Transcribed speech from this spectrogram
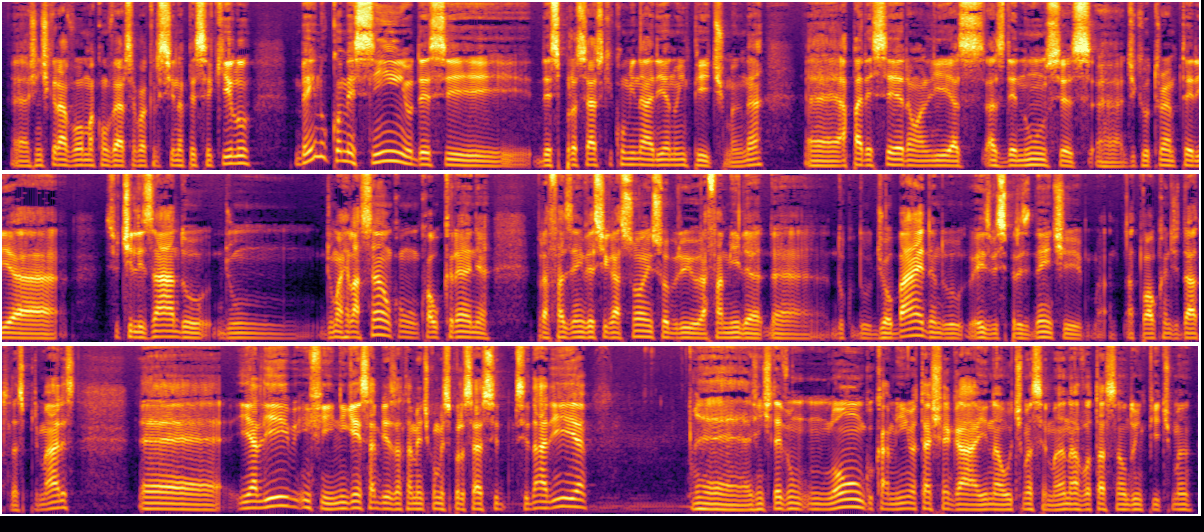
é, a gente gravou uma conversa com a Cristina Pessequilo bem no comecinho desse, desse processo que culminaria no impeachment, né? É, apareceram ali as, as denúncias é, de que o Trump teria se utilizado de, um, de uma relação com, com a Ucrânia para fazer investigações sobre a família da, do, do, Joe Biden, do ex-vice-presidente, atual candidato das primárias. É, e ali, enfim, ninguém sabia exatamente como esse processo se, se daria. É, a gente teve um, um, longo caminho até chegar aí na última semana à votação do impeachment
